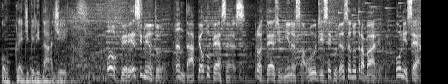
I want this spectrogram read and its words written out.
com credibilidade. Oferecimento: Andap Autopeças. Protege Minas Saúde e Segurança no Trabalho. Unicef,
